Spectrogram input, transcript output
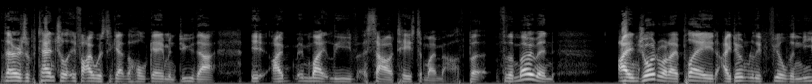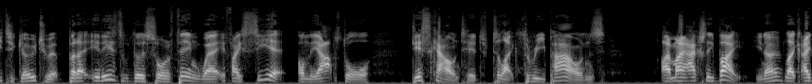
there is a potential if I was to get the whole game and do that, it, I, it might leave a sour taste in my mouth. But for the moment, I enjoyed what I played. I don't really feel the need to go to it, but it is the sort of thing where if I see it on the App Store discounted to like three pounds, I might actually bite. You know, like I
